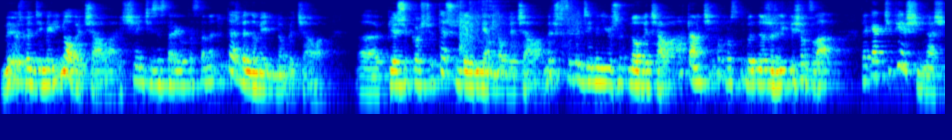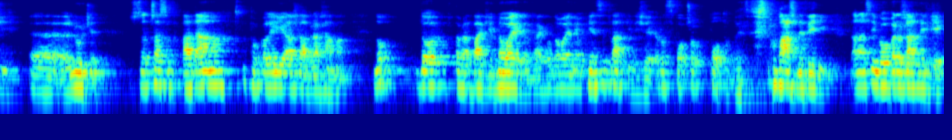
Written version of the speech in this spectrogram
My już będziemy mieli nowe ciała. I święci ze Starego Testamentu też będą mieli nowe ciała. E, Pierwszy Kościół też już będzie miał nowe ciała. My wszyscy będziemy mieli już nowe ciała, a tamci po prostu będą żyli tysiąc lat. Tak jak ci pierwsi nasi e, ludzie. Za czasów Adama, po kolei aż do Abrahama. No, do, dobra, bardziej Noego, tak? Bo Noe miał 500 lat, kiedy się rozpoczął potop. To jest poważny wynik. Dla nas niewyobrażalny wiek.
